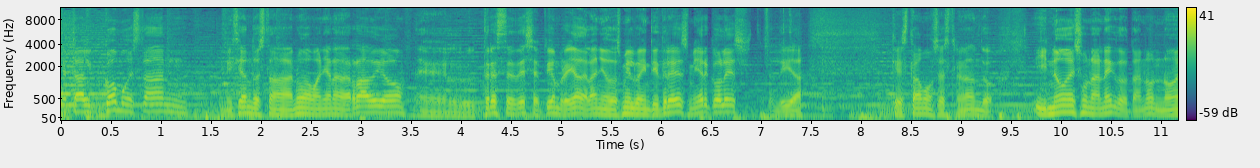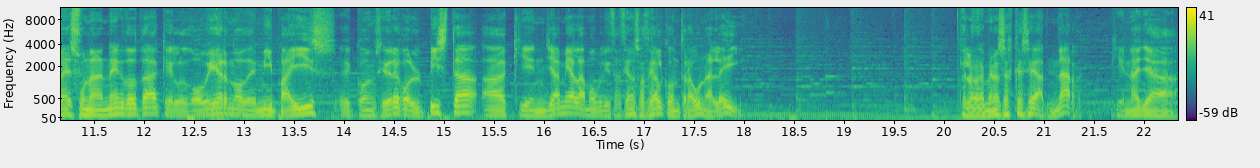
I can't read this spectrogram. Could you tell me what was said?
¿Qué tal? ¿Cómo están? Iniciando esta nueva mañana de radio, el 13 de septiembre ya del año 2023, miércoles, este es el día que estamos estrenando. Y no es una anécdota, ¿no? No es una anécdota que el gobierno de mi país eh, considere golpista a quien llame a la movilización social contra una ley. Que lo de menos es que sea Aznar quien haya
